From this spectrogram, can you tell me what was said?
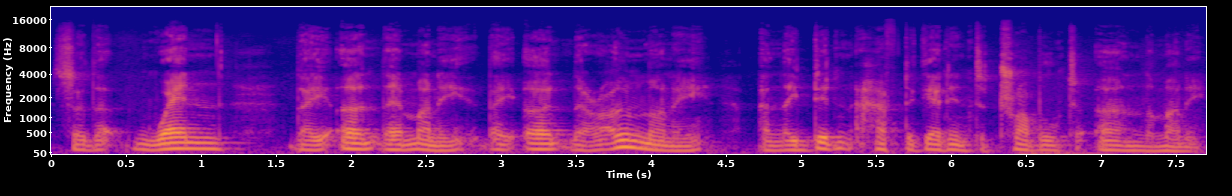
so that when they earned their money, they earned their own money and they didn't have to get into trouble to earn the money.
